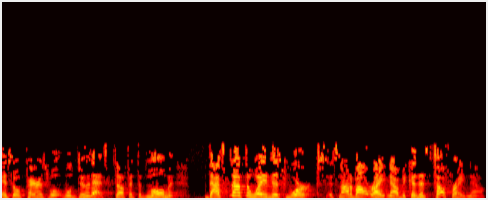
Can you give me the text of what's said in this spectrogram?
And so parents will, will do that stuff at the moment. That's not the way this works. It's not about right now because it's tough right now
